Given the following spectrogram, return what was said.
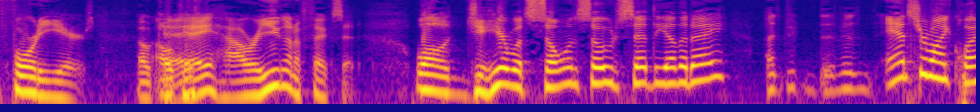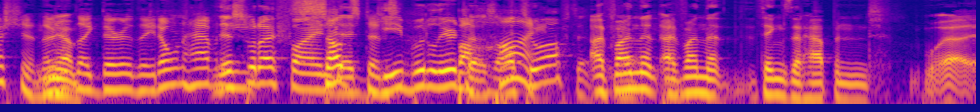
forty years. Okay. Okay, how are you going to fix it? Well, did you hear what so and so said the other day? Uh, d- d- answer my question. They're, Yeah. Like they're they don't have any This is what I find that substance Guy Boutilier does all too often. I find that I find that things that happened uh,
